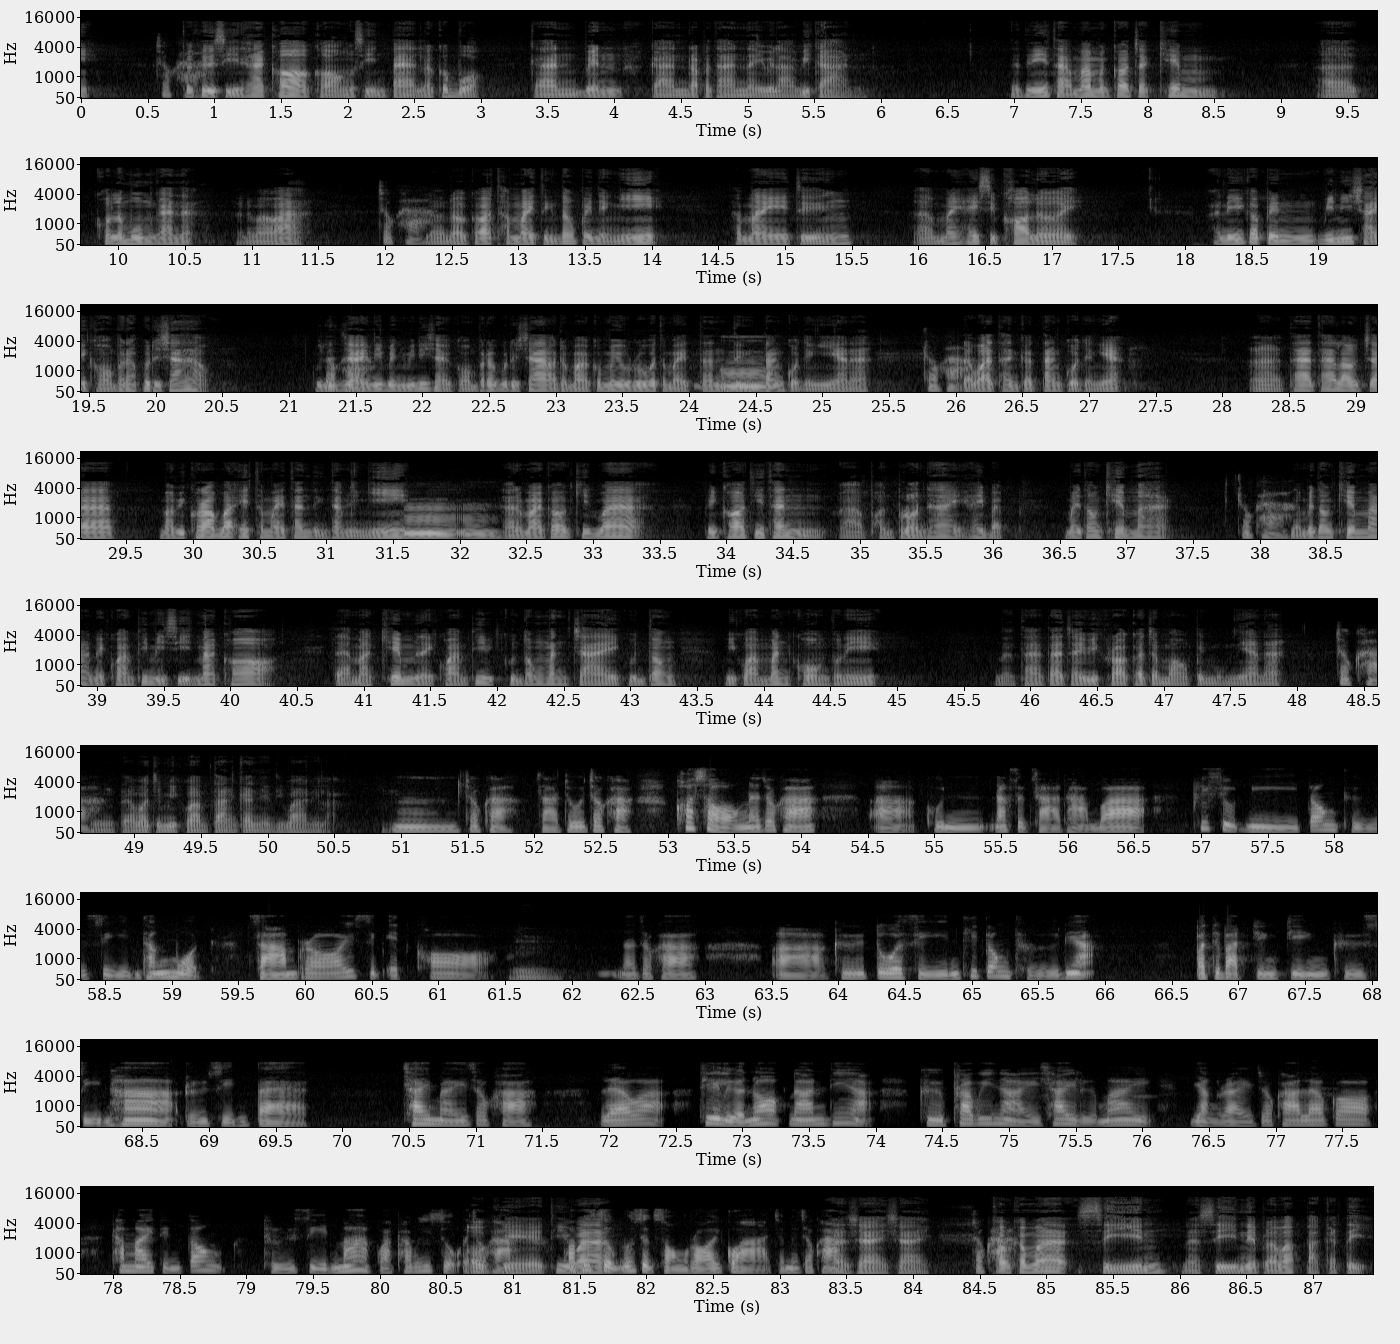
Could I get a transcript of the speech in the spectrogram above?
เจ้าค่ะก็คือศีลห้าข้อของศีลแปดแล้วก็บวกการเว้นการรับประทานในเวลาวิกาลแต่ทีนี้ถามว่ามันก็จะเข้มเอ่อคนละมุมกันอะอาตมาว่า เจ้าค่ะ แล้วเราก็ทำไมถึงต้องเป็นอย่างนี้ทำไมถึงเอ่อไม่ให้สิบข้อเลย อันนี้ก็เป็นวินิจฉัยของพระพุทธเจ้า คุณเจ้าใจค่ะนี่เป็นวินิจฉัยของพระพุทธเจ้าอาตมาก็ไม่รู้ว่าทำไมท่านถึงตั้งกฎอย่างนี้อะนะเจ้าค่ะแต่ว่าท่านก็ตั้งกฎอย่างเงี้ยอ่าถ้าถ้าเราจะมาวิเคราะห์ว่าเอ๊ะทำไมท่านถึงทำอย่างนี้อืมอืมอาตมาก็คิดว่าเป็นข้อที่ท่านอ่าผ่อนปรนให้ให้แบบไม่ต้องเข้มมากเจ้าค่ะนะไม่ต้องเข้มมากในความที่มีศีลมากข้อ แต่มาเข้มในความที่คุณต้องมั่นใจ คุณต้องมีความมั่นคงตรงนี้นะถ้าถ้าใจวิเคราะห์ก็จะมองเป็นมุมเนี้ยนะเจ้าค่ะอืมแต่ว่าจะมีความต่างกันอย่างที่ว่านี่แหละ อืมเจ้าค่ะ สาธุเจ้าค่ะ ข้อสองนะเจ้าค่ะอ่า คุณนักศึกษาถามว่าพิสุณีต้องถือศีลทั้งหมดสามร้อยสิบเอ็ดข้ออืมนะเจ้าค่ะอ่า คือตัวศีลที่ต้องถือเนี่ย ปฏิบัติจริง ๆ คือศีลห้าหรือศีลแปดใช่ไหมเจ้าคะแล้วว่าที่เหลือนอกนั้นเนี่ย คือพระวินัยใช่หรือไม่อย่างไรเจ้าคะแล้วก็ทำไมถึงต้อง ถือศีลมากกว่าพระพิสุโอเจ้าเคค่ะที่พระว่าพิสุรู้สึกสองร้อยกว่าใช่ไหมเจ้าคะอ่าใช่ใช่เจ้าค่ะคำคำว่าศีลนะศีลเนี่ยแปลว่าปกติ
